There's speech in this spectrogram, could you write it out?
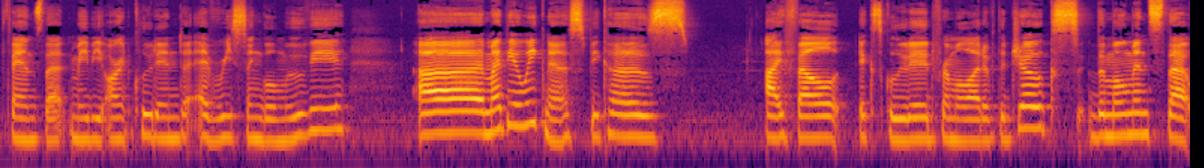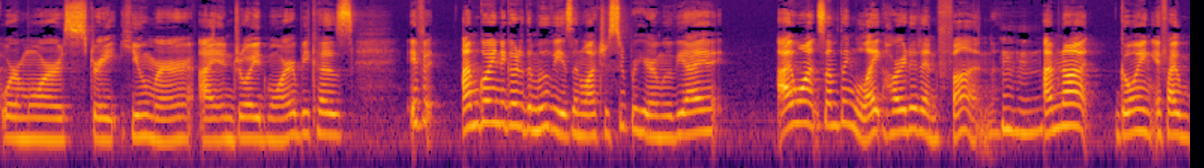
fans that maybe aren't clued into every single movie, uh, it might be a weakness because I felt excluded from a lot of the jokes. The moments that were more straight humor, I enjoyed more because if it, I'm going to go to the movies and watch a superhero movie, I I want something lighthearted and fun. Mm-hmm. I'm not going if I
